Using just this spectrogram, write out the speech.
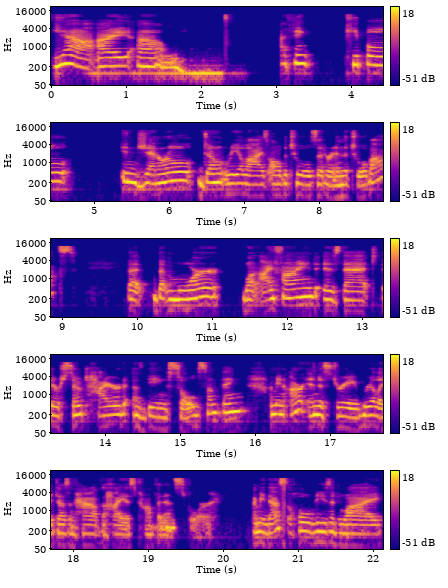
Yeah, I, um, I think people in general don't realize all the tools that are in the toolbox. but but more what I find is that they're so tired of being sold something. I mean, our industry really doesn't have the highest confidence score. I mean, that's the whole reason why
